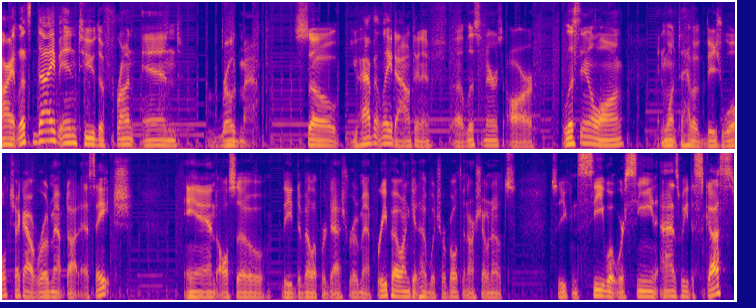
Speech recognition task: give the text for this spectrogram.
All right, let's dive into the front end roadmap. So you have it laid out, and if uh, listeners are listening along and want to have a visual, check out roadmap.sh and also the developer roadmap repo on GitHub, which are both in our show notes. So you can see what we're seeing as we discuss.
